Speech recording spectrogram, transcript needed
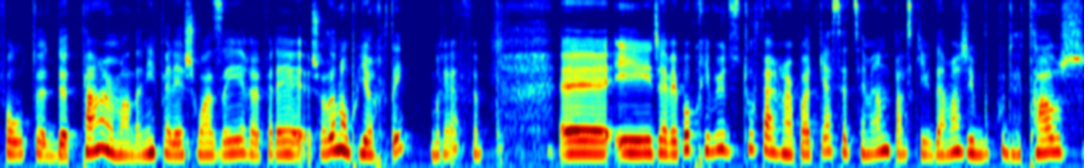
faute de temps. À un moment donné, il fallait choisir, fallait choisir nos priorités. Bref. et j'avais pas prévu du tout faire un podcast cette semaine parce qu'évidemment, j'ai beaucoup de tâches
